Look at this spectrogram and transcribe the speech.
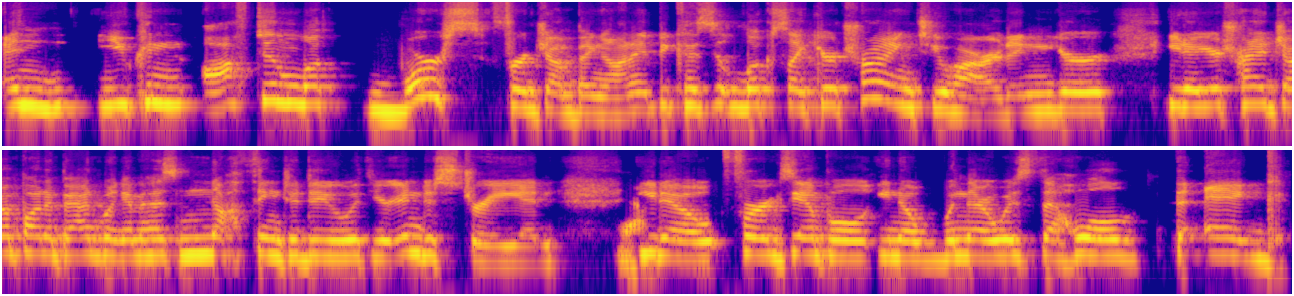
And you can often look worse for jumping on it because it looks like you're trying too hard and you're, you know, you're trying to jump on a bandwagon that has nothing to do with your industry. And, yeah. you know, for example, you know, when there was the whole the egg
